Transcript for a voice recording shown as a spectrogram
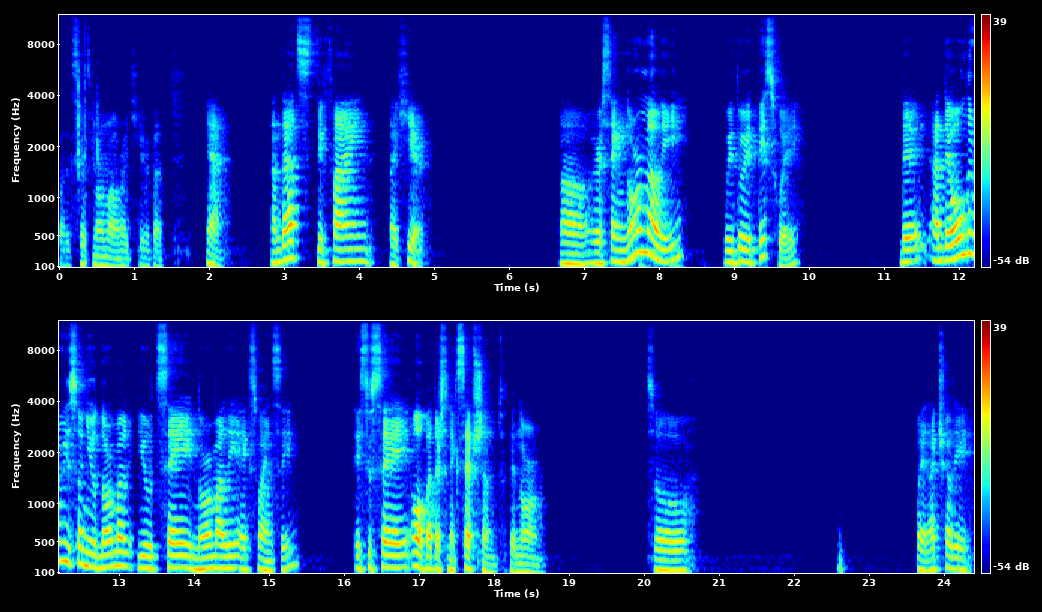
But it says normal right here, but yeah. And that's defined like here. Uh, we're saying normally we do it this way. The, and the only reason you normal you would say normally x, y, and z is to say, oh, but there's an exception to the norm. So, wait, actually,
